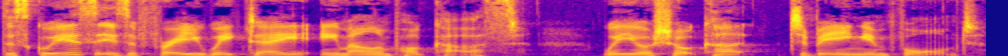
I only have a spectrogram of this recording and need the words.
The Squiz is a free weekday email and podcast. We're your shortcut to being informed.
